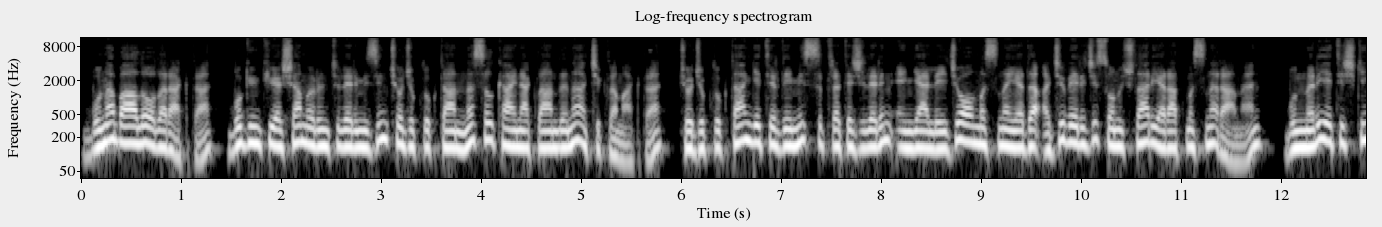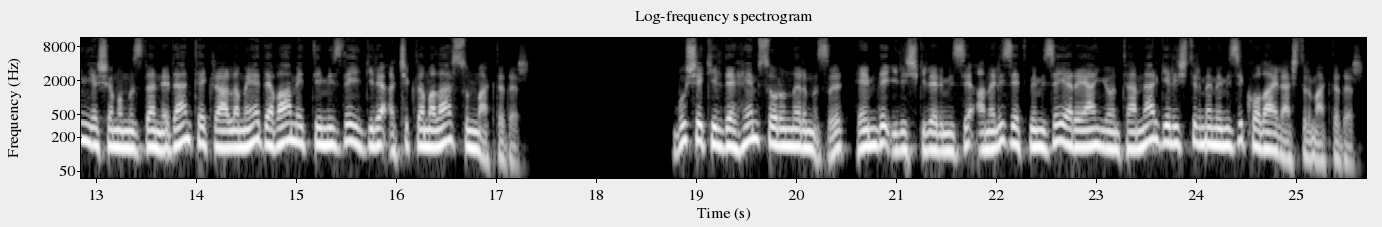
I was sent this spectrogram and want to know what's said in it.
Buna bağlı olarak da, bugünkü yaşam örüntülerimizin çocukluktan nasıl kaynaklandığını açıklamakta, çocukluktan getirdiğimiz stratejilerin engelleyici olmasına ya da acı verici sonuçlar yaratmasına rağmen, bunları yetişkin yaşamımızda neden tekrarlamaya devam ettiğimizle ilgili açıklamalar sunmaktadır. Bu şekilde hem sorunlarımızı hem de ilişkilerimizi analiz etmemize yarayan yöntemler geliştirmememizi kolaylaştırmaktadır.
